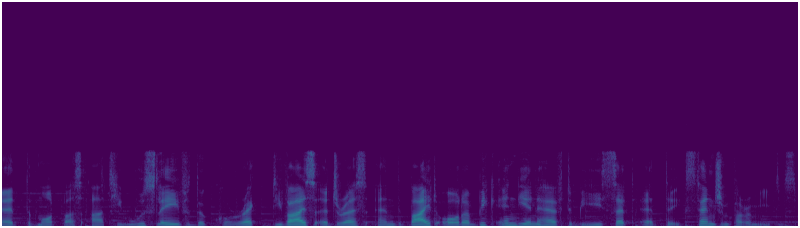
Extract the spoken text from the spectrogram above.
At the Modbus RTU slave, the correct device address and the byte order big endian have to be set at the extension parameters.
